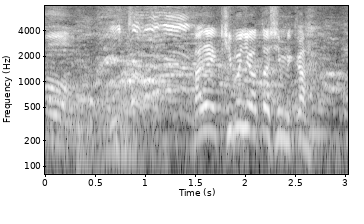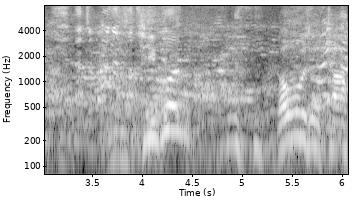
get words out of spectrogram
유튜버 과장님 기분이 어떠십니까? 기분 너무 좋다.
